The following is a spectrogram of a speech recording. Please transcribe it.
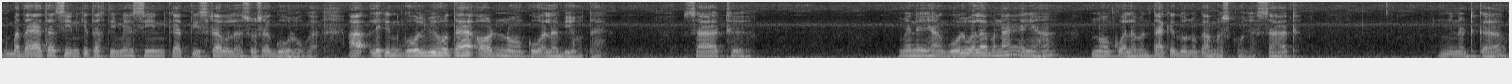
बताया था सीन की तख्ती में सीन का तीसरा वाला शोशा गोल होगा। आ, लेकिन गोल भी होता है और नोक वाला भी होता है। साठ। मैंने यहाँ गोल वाला बनाया, यहाँ नोक वाला बना, ताकि दोनों का मश्क हो जाए। साठ मिनट का।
